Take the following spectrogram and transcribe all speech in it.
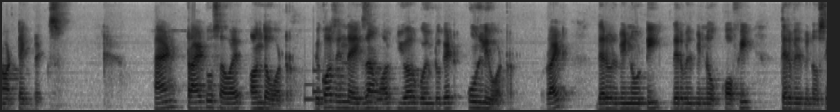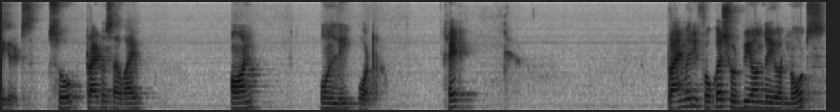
not take breaks and try to survive on the water because in the exam hall you are going to get only water right? There will be no tea there will be no coffee there will be no cigarettes. So try to survive on only water right primary focus should be on the your notes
